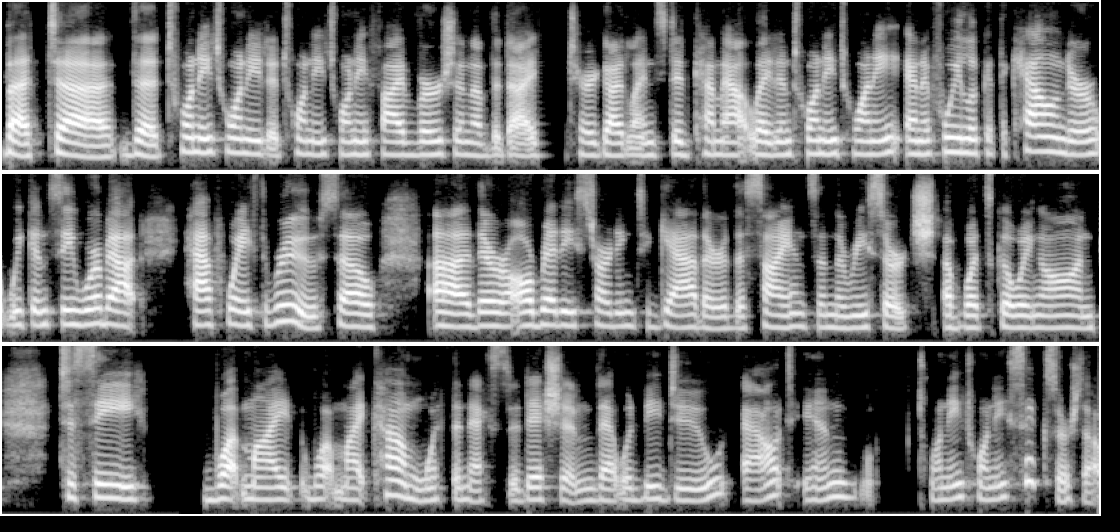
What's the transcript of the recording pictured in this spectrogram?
but uh, the 2020 to 2025 version of the dietary guidelines did come out late in 2020. And if we look at the calendar, we can see we're about halfway through. So uh, they're already starting to gather the science and the research of what's going on to see what might what might come with the next edition that would be due out in 2026 or so.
